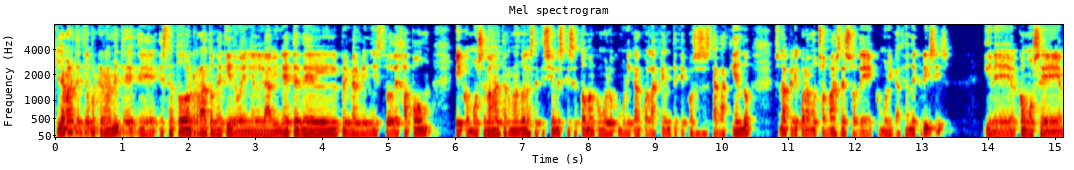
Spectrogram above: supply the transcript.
llama la atención porque realmente eh, está todo el rato metido en el gabinete del primer ministro de Japón y cómo se van alternando las decisiones que se toman, cómo lo comunican con la gente, qué cosas están haciendo. Es una película mucho más de eso, de comunicación de crisis y de cómo, se,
